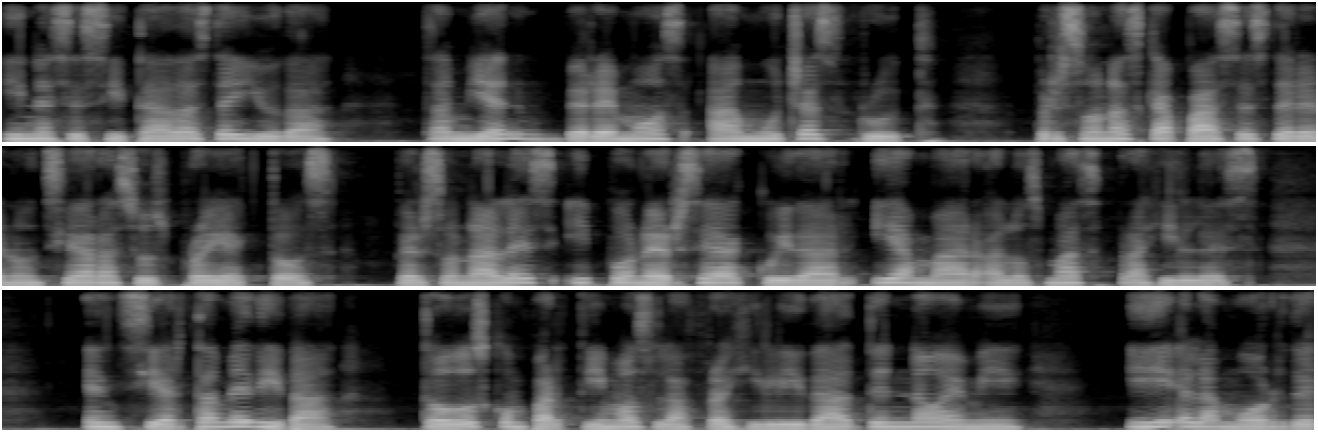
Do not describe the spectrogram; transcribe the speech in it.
y necesitadas de ayuda. También veremos a muchas Ruth personas capaces de renunciar a sus proyectos personales y ponerse a cuidar y amar a los más frágiles. En cierta medida, todos compartimos la fragilidad de Noemi y el amor de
